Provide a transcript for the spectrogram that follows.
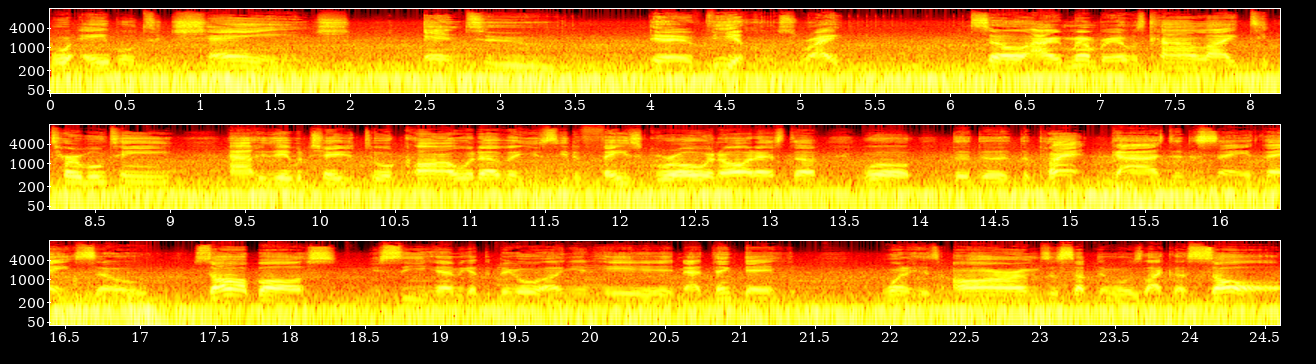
were able to change into their vehicles, right? So I remember it was kind of like t- Turbo Teen, how he's able to change it to a car or whatever. You see the face grow and all that stuff. Well, the the, the plant guys did the same thing. So Saw Boss, you see him, he got the big old onion head, and I think that one of his arms or something was like a saw.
